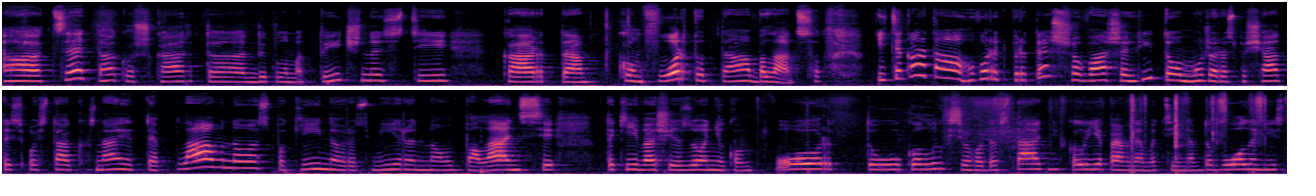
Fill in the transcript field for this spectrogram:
А це також карта дипломатичності, карта комфорту та балансу. І ця карта говорить про те, що ваше літо може розпочатись ось так, знаєте, плавно, спокійно, розмірено, в балансі, в такій вашій зоні комфорту, коли всього достатньо, коли є певна емоційна вдоволеність.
